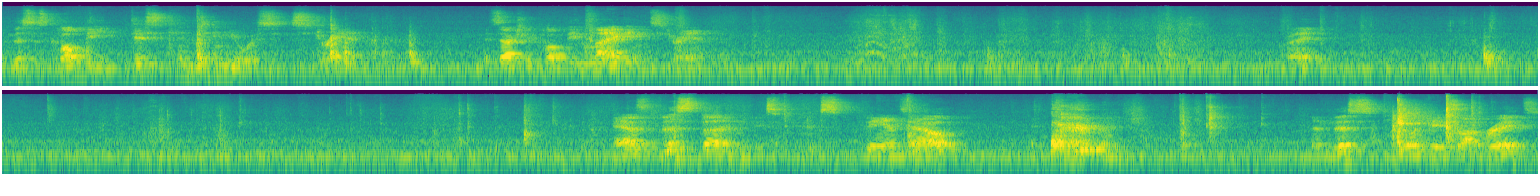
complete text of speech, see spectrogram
And this is called the discontinuous strand. It's actually called the lagging strand. Right? Then ex expands out, and this helicase operates,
